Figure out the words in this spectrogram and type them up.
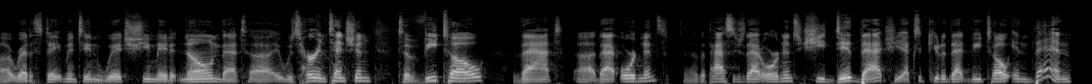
read a statement in which she made it known that it was her intention to veto that uh, that ordinance, uh, the passage of that ordinance. She did that. She executed that veto, and then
